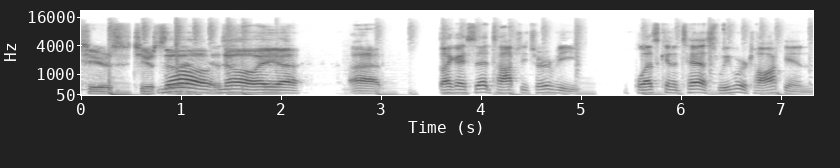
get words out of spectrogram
cheers. Cheers. no, yes. no. I, uh, uh, like I said, topsy turvy. Let's can attest. We were talking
